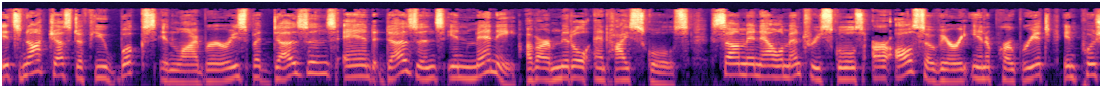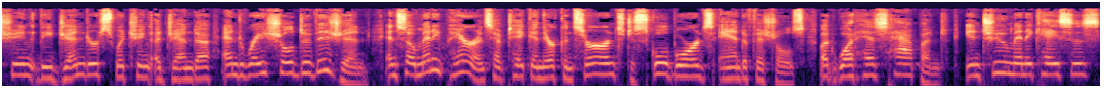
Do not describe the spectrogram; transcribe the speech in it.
It's not just a few books in libraries, but dozens and dozens in many of our middle and high schools. Some in elementary schools are also very inappropriate in pushing the gender switching agenda and racial division. And so many parents have taken their concerns to school boards and officials. But what has happened? In too many cases,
